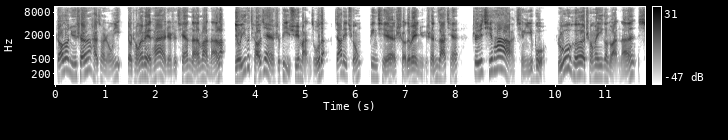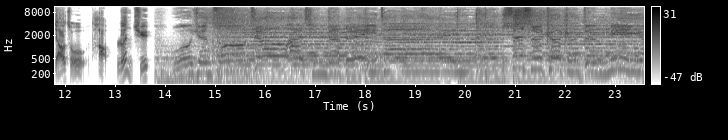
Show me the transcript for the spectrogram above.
找到女神还算容易，要成为备胎真是千难万难了。有一个条件是必须满足的：家里穷，并且舍得为女神砸钱。至于其他，请移步如何成为一个暖男小组讨论区。我愿做条爱情的备胎，时时刻刻等你爱。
